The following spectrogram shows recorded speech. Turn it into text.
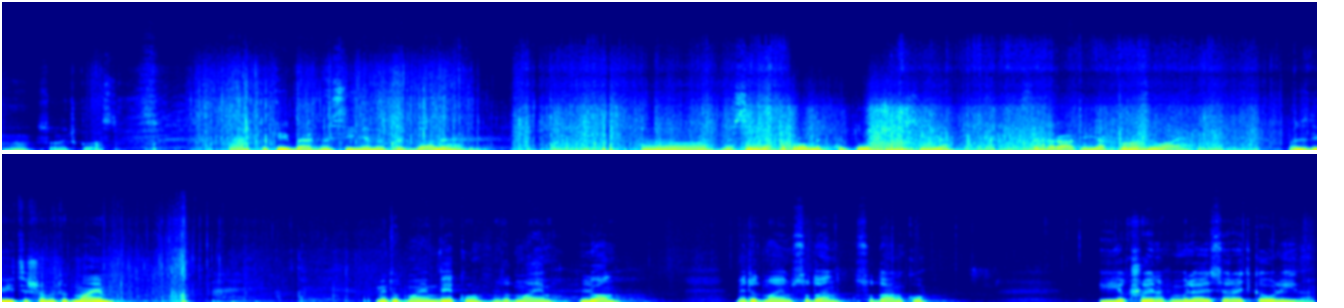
там? А, сонечко ласт. Такий бек насіння ми придбали. А, насіння покровних культур, насіння федератів, як хто називає. Ось дивіться, що ми тут маємо. Ми тут маємо вику, ми тут маємо льон, ми тут маємо судан, суданку. І, якщо я не помиляюся, редька олійна.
